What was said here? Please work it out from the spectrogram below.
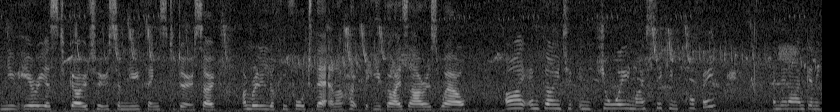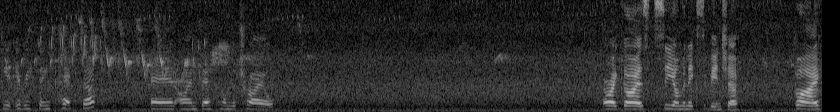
new areas to go to, some new things to do. So I'm really looking forward to that and I hope that you guys are as well. I am going to enjoy my second coffee and then I'm going to get everything packed up and I'm back on the trail. Alright guys, see you on the next adventure. Bye.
